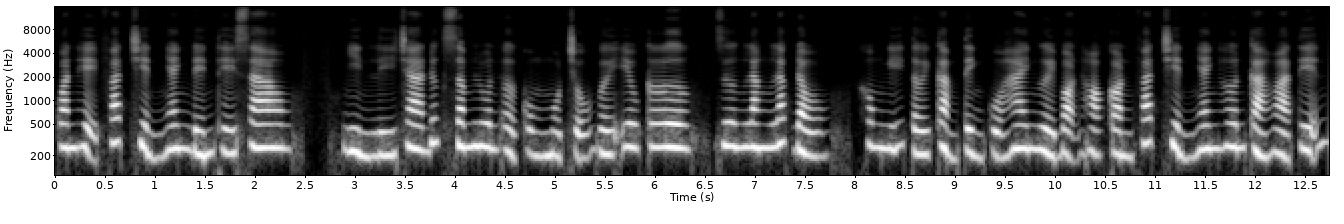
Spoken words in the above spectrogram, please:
Quan hệ phát triển nhanh đến thế sao? Nhìn Lý Cha Đức Sâm luôn ở cùng một chỗ với yêu cơ, Dương Lăng lắc đầu, không nghĩ tới cảm tình của hai người bọn họ còn phát triển nhanh hơn cả hỏa tiễn.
